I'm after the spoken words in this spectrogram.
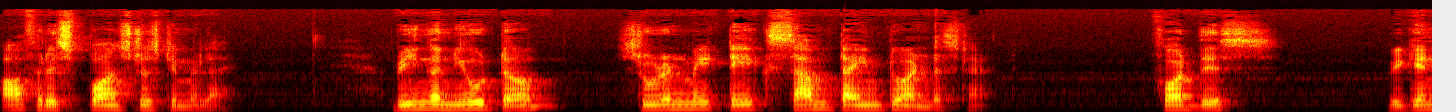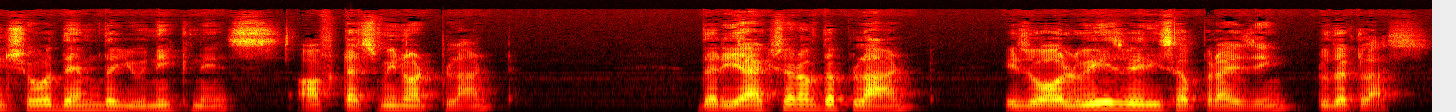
of response to stimuli. Being a new term, student may take some time to understand. For this, we can show them the uniqueness of touch plant. The reaction of the plant is always very surprising to the class.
